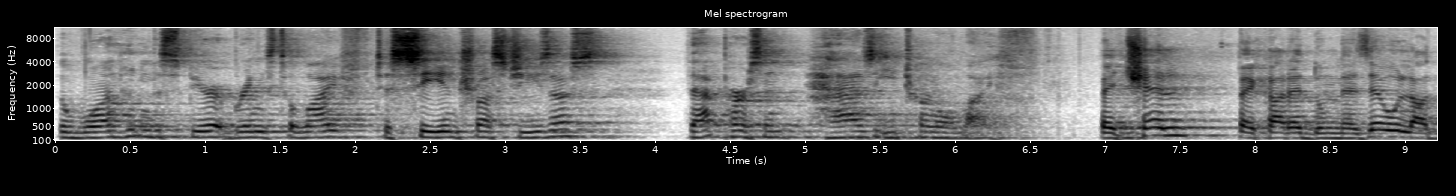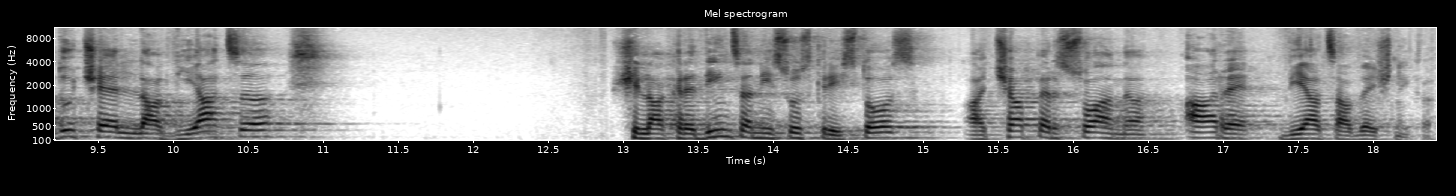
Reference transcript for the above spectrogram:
The one whom the Spirit brings to life to see and trust Jesus, that person has eternal life. Pe cel pe care Dumnezeu îl aduce la viață și la credință în Isus Hristos, acea persoană are viața veșnică.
